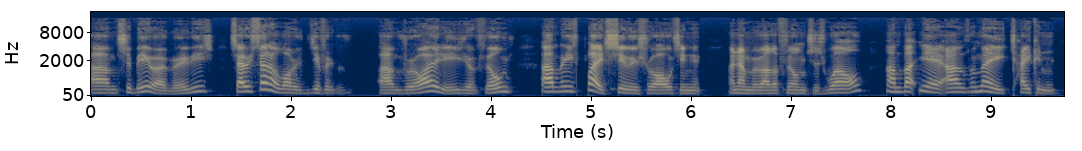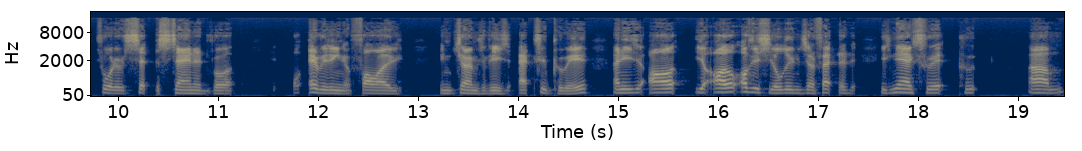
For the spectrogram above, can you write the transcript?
um superhero movies. So he's done a lot of different um varieties of films. Um, he's played serious roles in a number of other films as well. Um, but yeah, um, for me, Taken sort of set the standard for everything that followed in terms of his acting career. And he's uh, obviously alluding to the fact that he's now um,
